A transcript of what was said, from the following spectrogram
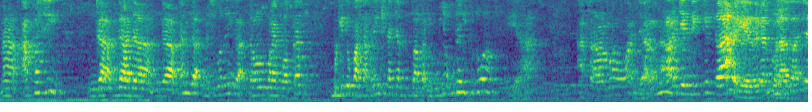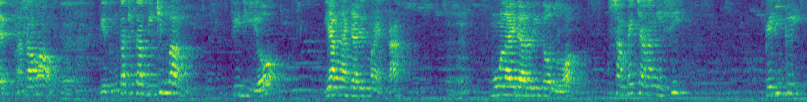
Nah apa sih nggak nggak ada nggak kan nggak sebenarnya nggak terlalu merepotkan begitu pasangnya kita cari bapak ibunya udah itu doang. Iya. Asal mau aja, rajin dikit lah gitu kan bahasanya. Asal mau Hmm. gitu. Ntar kita bikin bang video yang ngajarin mereka Hmm. mulai dari download sampai cara ngisi pedigree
